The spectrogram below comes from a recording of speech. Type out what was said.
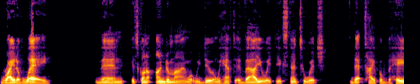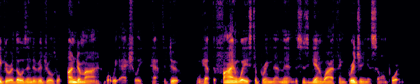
right of way, then it's going to undermine what we do. And we have to evaluate the extent to which that type of behavior or those individuals will undermine what we actually have to do. And we have to find ways to bring them in. This is again why I think bridging is so important.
